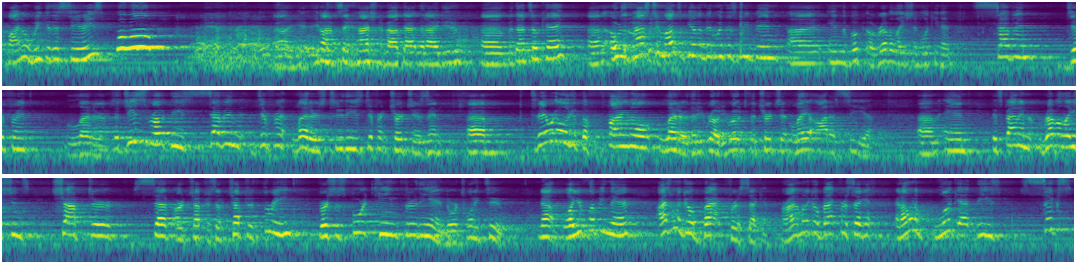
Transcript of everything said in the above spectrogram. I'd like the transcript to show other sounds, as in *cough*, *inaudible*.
our final week of this series. Woo woo! Uh, you, you, don't have the same passion about that that I do, um, but that's okay. Uh, over the past two months, if you haven't been with us, we've been uh, in the book of Revelation looking at seven different letters. But Jesus wrote these seven different letters to these different churches, and um, today we're going to look at the final letter that he wrote. He wrote to the church at Laodicea. Um, and it's found in Revelations chapter 7, or chapter 7, chapter 3, verses 14 through the end, or 22. Now, while you're flipping there, I just want to go back for a second. All right, I'm going to go back for a second, and I want to look at these six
